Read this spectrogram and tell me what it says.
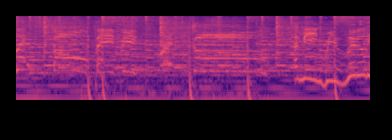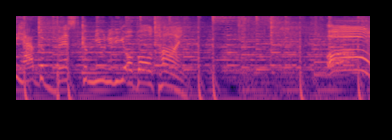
Let's go, baby! Let's go! I mean, we literally have the best community of all time. Oh!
